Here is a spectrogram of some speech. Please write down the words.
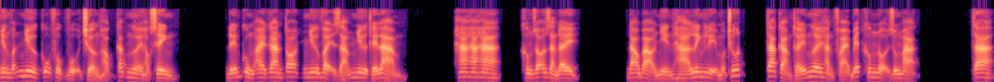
nhưng vẫn như cũ phục vụ trường học các ngươi học sinh. Đến cùng ai gan to như vậy dám như thế làm. Ha ha ha, không rõ ràng đây. Đào bảo nhìn Hà Linh lị một chút, ta cảm thấy ngươi hẳn phải biết không nội dung mạc. Ta,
